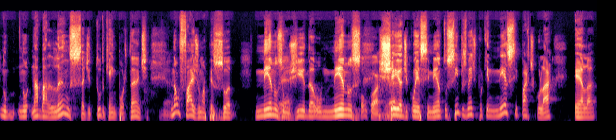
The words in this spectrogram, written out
no, no, na balança de tudo que é importante, é. não faz de uma pessoa menos é. ungida ou menos Concordo, cheia é. de conhecimento, simplesmente porque nesse particular ela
